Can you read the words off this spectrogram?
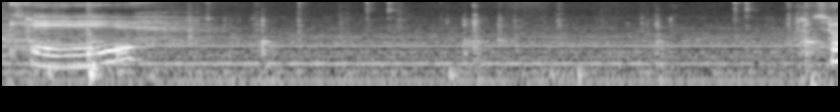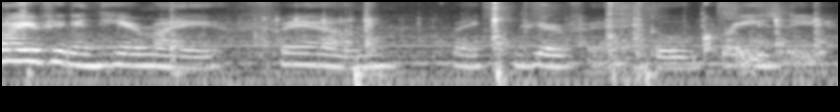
Okay. Sorry if you can hear my fan, my computer fan go crazy.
